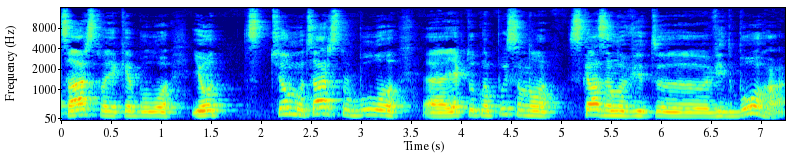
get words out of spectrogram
царство, яке було. І от цьому царству було, як тут написано, сказано від, від Бога.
